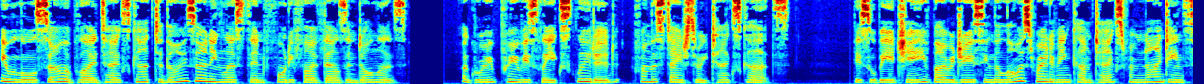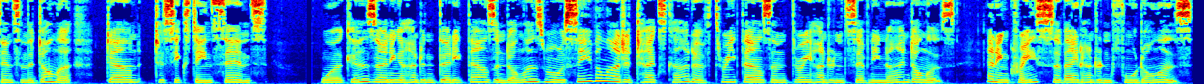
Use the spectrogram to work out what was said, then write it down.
It will also apply a tax cut to those earning less than $45,000, a group previously excluded from the Stage 3 tax cuts. This will be achieved by reducing the lowest rate of income tax from 19 cents in the dollar down to 16 cents. Workers earning $130,000 will receive a larger tax cut of $3,379, an increase of $804.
